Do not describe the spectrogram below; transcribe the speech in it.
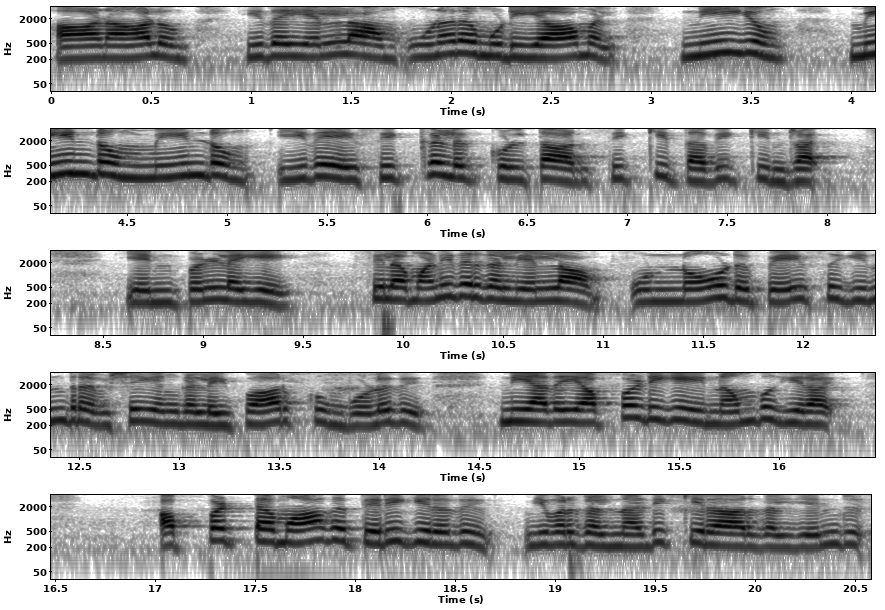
ஆனாலும் இதையெல்லாம் உணர முடியாமல் நீயும் மீண்டும் மீண்டும் இதே சிக்கலுக்குள் தான் சிக்கி தவிக்கின்றாய். என் பிள்ளையே சில மனிதர்கள் எல்லாம் உன்னோடு பேசுகின்ற விஷயங்களை பார்க்கும் பொழுது நீ அதை அப்படியே நம்புகிறாய். அப்பட்டமாக தெரிகிறது இவர்கள் நடிக்கிறார்கள் என்று.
